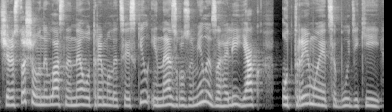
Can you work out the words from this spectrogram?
через те, що вони власне не отримали цей скіл і не зрозуміли взагалі, як отримується будь-який.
